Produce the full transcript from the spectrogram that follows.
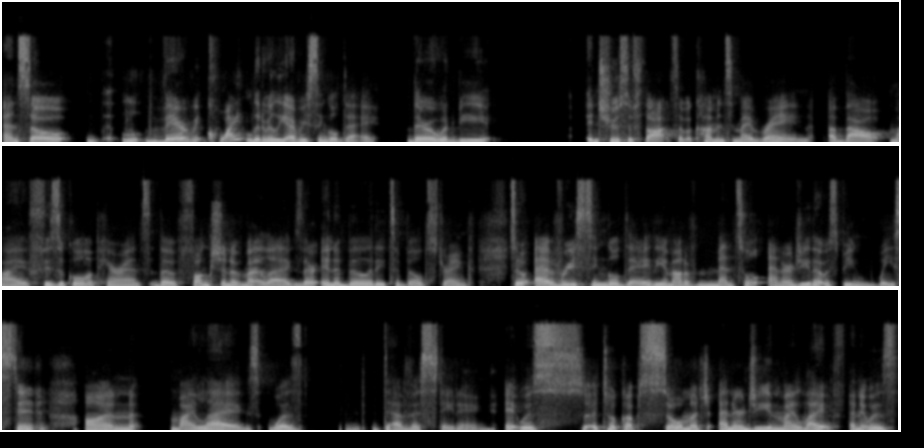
And so, very, quite literally every single day, there would be intrusive thoughts that would come into my brain about my physical appearance, the function of my legs, their inability to build strength. So every single day, the amount of mental energy that was being wasted on my legs was devastating. It was, it took up so much energy in my life. And it was,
